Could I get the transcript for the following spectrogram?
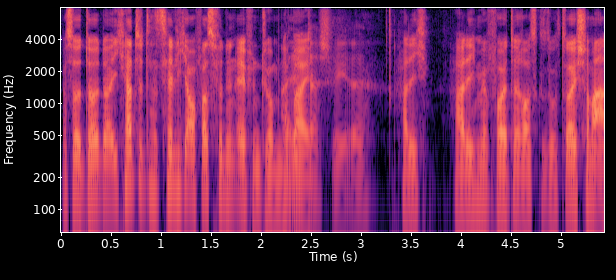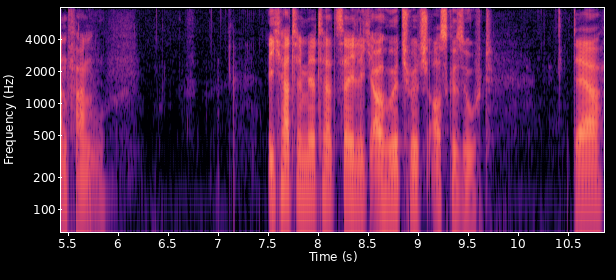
Achso, da, da, ich hatte tatsächlich auch was für den Elfenturm dabei. Alter Schwede. Hatte ich, hatte ich mir für heute rausgesucht. Soll ich schon mal anfangen? Uh, Ich hatte mir tatsächlich auch Witch Witch ausgesucht. Der,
